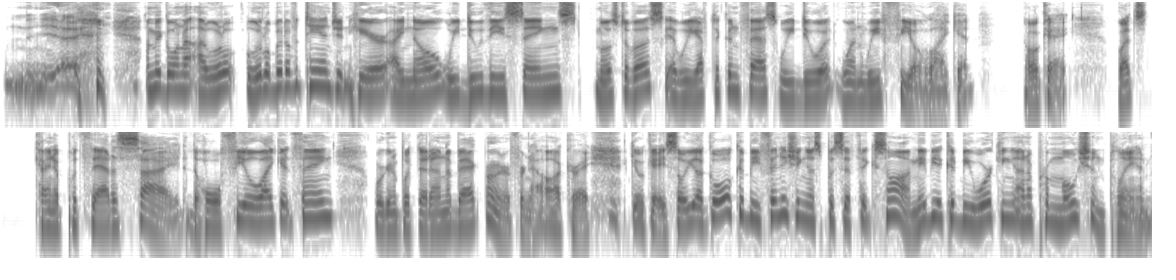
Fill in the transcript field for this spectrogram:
I'm gonna go on a little a little bit of a tangent here. I know we do these things. Most of us, we have to confess, we do it when we feel like it. Okay, let's kind of put that aside. The whole feel like it thing, we're going to put that on the back burner for now. Okay. Okay. So a goal could be finishing a specific song. Maybe it could be working on a promotion plan.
